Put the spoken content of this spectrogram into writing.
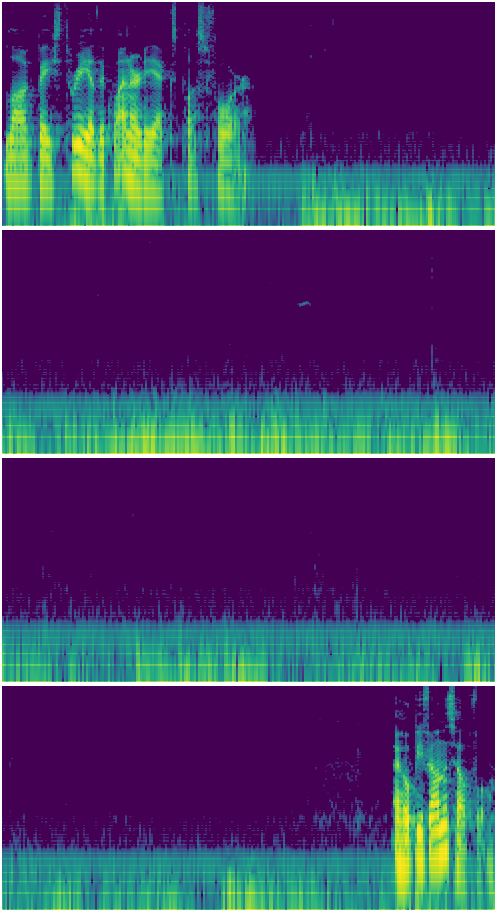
log base 3 of the quantity x plus 4. I hope you found this helpful.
